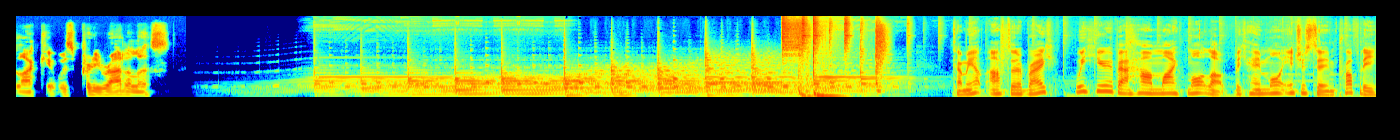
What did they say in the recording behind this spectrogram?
like it was pretty rudderless. Coming up after the break, we hear about how Mike Mortlock became more interested in property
